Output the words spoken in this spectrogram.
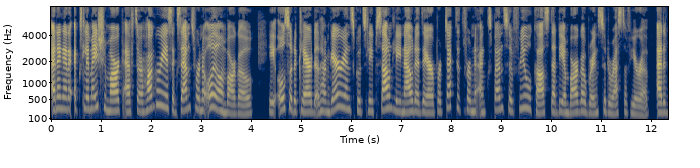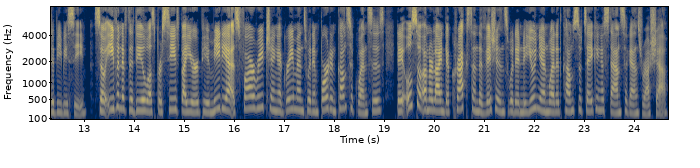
adding an exclamation mark after Hungary is exempt from the oil embargo. He also declared that Hungarians could sleep soundly now that they are protected from the expensive fuel costs that the embargo brings to the rest of Europe, added the BBC. So even if the deal was perceived by European media as far-reaching agreement with important consequences, they also underlined the cracks and divisions within the union when it comes to taking a stance against Russia.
